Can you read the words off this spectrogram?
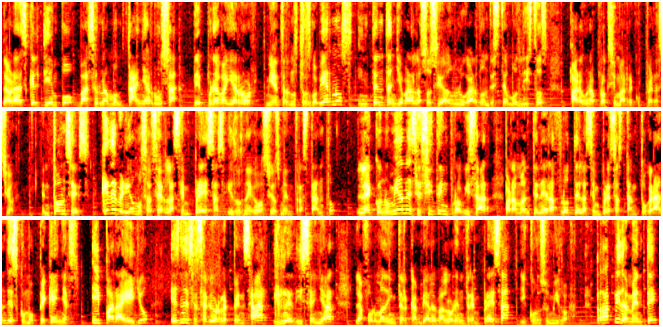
La verdad es que el tiempo va a ser una montaña rusa de prueba y error, mientras nuestros gobiernos intentan llevar a la sociedad a un lugar donde estemos listos para una próxima recuperación. Entonces, ¿qué deberíamos hacer las empresas y los negocios mientras tanto? La economía necesita improvisar para mantener a flote las empresas tanto grandes como pequeñas, y para ello es necesario repensar y rediseñar la forma de intercambiar el valor entre empresa y consumidor. Rápidamente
